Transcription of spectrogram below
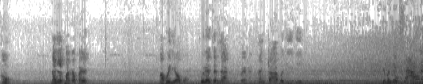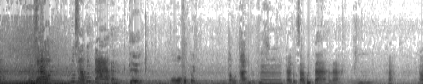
เอ้าน่าจะมากกับไผมาผู้เดียวบ่ผู้ใดจะย่างไปหาห้างตาบ่ดีดิเดี๋ยวมันจะลูกสาวน่ะลูลูกกสาสาววลูกสาวคุณตาตันเด้อ๋อเขาไปเต่าทันกับอืที่สุดมค่ะลูกสาวคุณตาหั่นละอืมค่ะเอา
